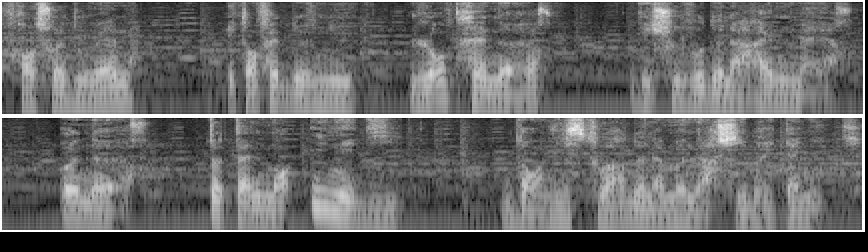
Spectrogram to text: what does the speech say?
François Doumen est en fait devenu l'entraîneur des chevaux de la reine mère. Honneur totalement inédit dans l'histoire de la monarchie britannique.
